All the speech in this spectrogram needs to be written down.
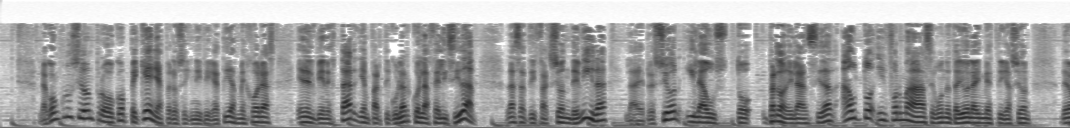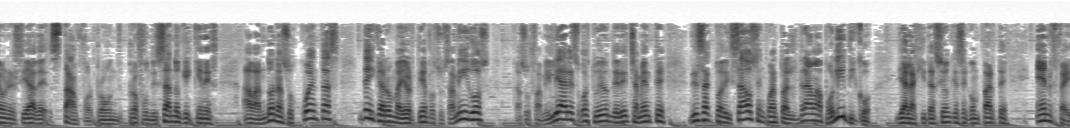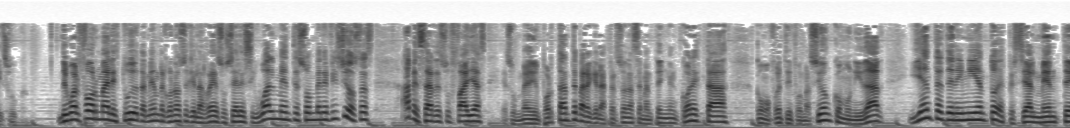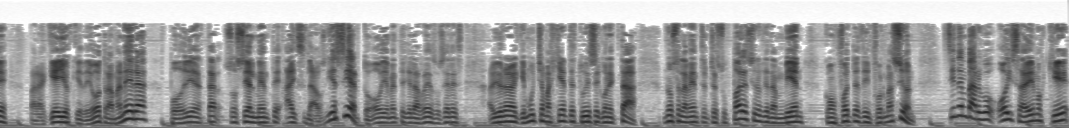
La conclusión provocó pequeñas pero significativas mejoras en el bienestar y en particular con la felicidad, la satisfacción de vida, la depresión y la, auto, perdón, y la ansiedad autoinformada, según detalló la investigación de la Universidad de Stanford, profundizando que quienes abandonan sus cuentas dedicaron mayor tiempo a sus amigos, a sus familiares o estuvieron derechamente desactualizados en cuanto al drama político y a la agitación que se comparte en Facebook. De igual forma, el estudio también reconoce que las redes sociales igualmente son beneficiosas, a pesar de sus fallas, es un medio importante para que las personas se mantengan conectadas como fuente de información, comunidad y entretenimiento, especialmente para aquellos que de otra manera podrían estar socialmente aislados. Y es cierto, obviamente que las redes sociales ayudaron a que mucha más gente estuviese conectada, no solamente entre sus pares, sino que también con fuentes de información. Sin embargo, hoy sabemos que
